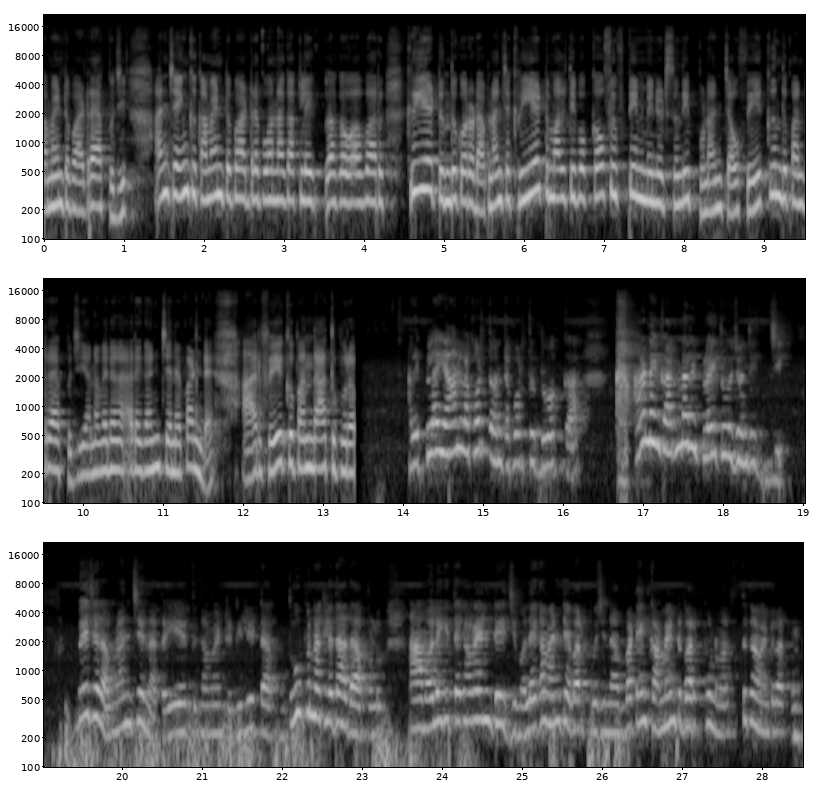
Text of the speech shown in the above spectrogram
ಕಮೆಂಟ್ ಪಾಡ್ರೆ ಆಪುಜಿ. ಅಂಚೆ ಎಂಕ್ ಕಮೆಂಟ್ ಪಾಡ್ರೆ ಪೋನಾಗ ಅಕ್ಲೆ ಅವರು ಕ್ರಿಯೇಟ್ ಇಂದು ಕೊರಡಾಪುನ ಅಂಚೆ ಕ್ರಿಯೇಟ್ ಮಲ್ತಿ ಬೊಕ್ಕ ಫಿಫ್ಟೀನ್ ಮಿನಿಟ್ಸ್ ಇಂದು ಇಪ್ಪುನು. ಅಂಚೆ ಅವು ಫೇಕ್ ಇಂದು ಪಂಡ್ರೆ ಆಪುಜಿ. ಅನ್ನವೇನ ಅರೆಗ ಅಂಚೆನೆ ಪಂಡೆ. ಆರ್ ಫೇಕ್ ಪಂದ ಆತು ಪೂರ ರಿಪ್ಲೈ ಆನ್ಲ ಕೊಡ್ತವಂತ ಕೊಡ್ತದ್ದು ಒಕ್ಕ ಆಂಡ ಇಂಕ ಅರ್ನ ರಿಪ್ಲೈ ತೋಜೊಂದು ಇಜ್ಜಿ ಬೇಜಾರಾಪುಂಡು ಅಂಚೆನತ ಏತ್ ಕಮೆಂಟ್ ಡಿಲೀಟ್ ಆಪುಂಡು ತೂಪುನಕ್ಲೆ ದಾದ ಆಪುಂಡು ಆ ಮೊಲೆಗಿತ್ತೆ ಕಮೆಂಟ್ ಇಜ್ಜಿ ಮೊಲೆ ಕಮೆಂಟೇ ಬರ್ಪುಜಿನ ಬಟ್ ಹೆಂಗೆ ಕಮೆಂಟ್ ಬರ್ಪುಂಡು ಮಸ್ತ್ ಕಮೆಂಟ್ ಬರ್ಪುಂಡು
